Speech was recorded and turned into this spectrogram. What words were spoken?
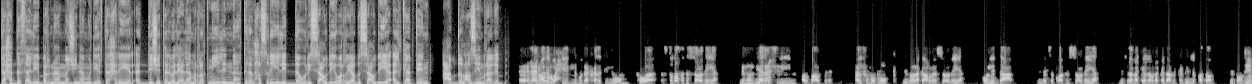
تحدث لبرنامجنا مدير تحرير الديجيتال والإعلام الرقمي للناقل الحصري للدوري السعودي والرياض السعودية الكابتن عبد العظيم راغب. العنوان الوحيد لمداخلة اليوم هو استضافة السعودية لمونديال 2034 ألف مبروك للمملكة العربية السعودية كل الدعم للاشقاء في السعودية. مثلما كان هناك دعم كبير لقطر في تنظيم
